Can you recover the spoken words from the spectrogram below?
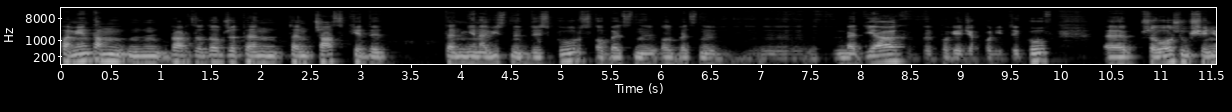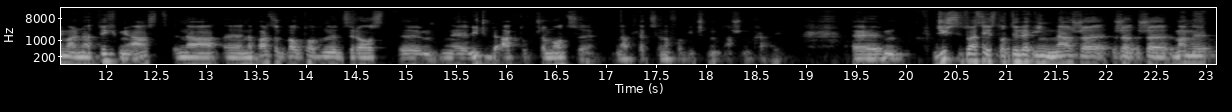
Pamiętam mm, bardzo dobrze ten, ten czas, kiedy ten nienawistny dyskurs obecny, obecny w, mediach, w wypowiedziach polityków, przełożył się niemal natychmiast na, na bardzo gwałtowny wzrost liczby aktów przemocy na tle ksenofobicznym w naszym kraju. Dziś sytuacja jest o tyle inna, że, że, że mamy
